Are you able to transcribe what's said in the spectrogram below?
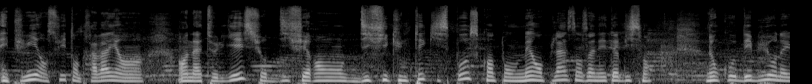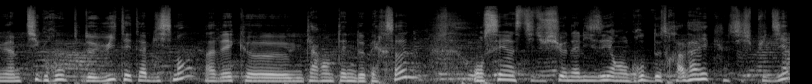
Et puis ensuite, on travaille en, atelier sur différentes difficultés qui se posent quand on met en place dans un établissement. Donc au début, on a eu un petit groupe de huit établissements avec euh, une quarantaine de personnes. On s'est institutionnalisé en groupe de travail, si je puis dire.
